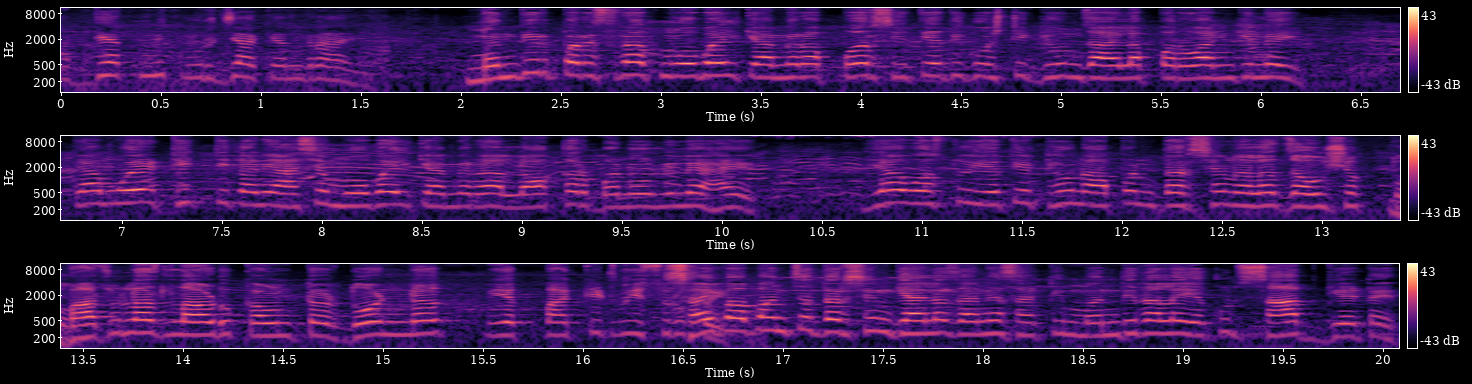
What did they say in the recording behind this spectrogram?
आध्यात्मिक ऊर्जा केंद्र आहे. मंदिर परिसरात मोबाईल कॅमेरा पर्स इत्यादी गोष्टी घेऊन जायला परवानगी नाही. त्यामुळे ठिकठिकाणी असे मोबाईल कॅमेरा लॉकर बनवलेले आहेत. या वस्तू येथे ठेवून आपण दर्शनाला जाऊ शकतो. बाजूलाच लाडू काउंटर दोन नग एक पाकिट वीस साईबाबांचं दर्शन घ्यायला जाण्यासाठी मंदिराला एकूण सात गेट आहेत.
